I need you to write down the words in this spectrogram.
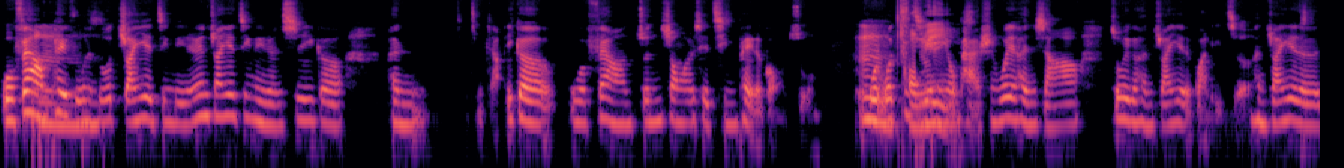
我非常佩服很多专业经理人，嗯、因为专业经理人是一个很怎么讲，一个我非常尊重而且钦佩的工作。嗯、我我自己也很有 passion，我也很想要做一个很专业的管理者，很专业的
